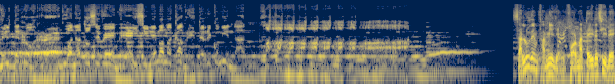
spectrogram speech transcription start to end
del terror. Guanatos FM y Cinema Macabre te recomiendan. Salud en Familia, Infórmate y Decide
